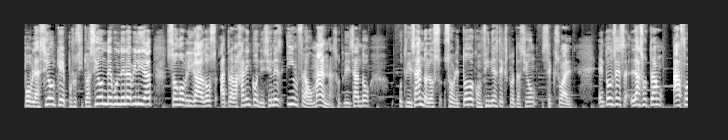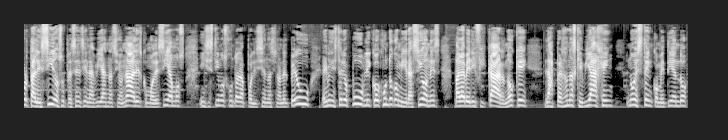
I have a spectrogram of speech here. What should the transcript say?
población que por su situación de vulnerabilidad son obligados a trabajar en condiciones infrahumanas, utilizando utilizándolos sobre todo con fines de explotación sexual. Entonces, la SUTRAM ha fortalecido su presencia en las vías nacionales, como decíamos, insistimos junto a la Policía Nacional del Perú, el Ministerio Público, junto con Migraciones, para verificar ¿no? que las personas que viajen no estén cometiendo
